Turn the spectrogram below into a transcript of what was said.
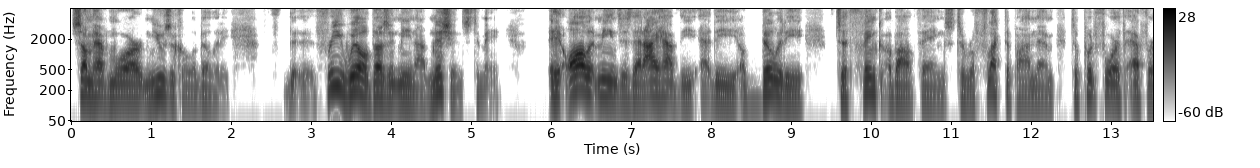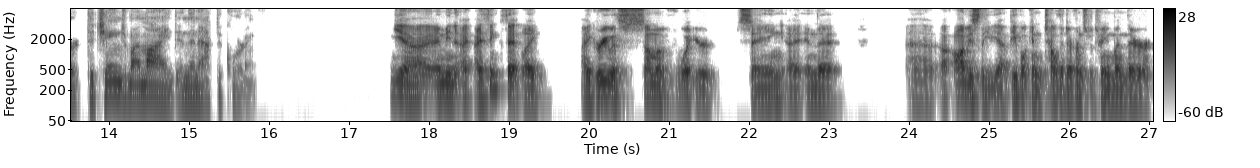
some have more musical ability. Free will doesn't mean omniscience to me. It, all it means is that i have the the ability to think about things, to reflect upon them, to put forth effort, to change my mind, and then act according. Yeah, I mean, I, I think that like I agree with some of what you're saying uh, in that uh, obviously, yeah, people can tell the difference between when they're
